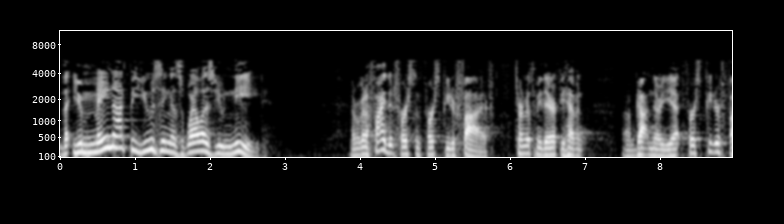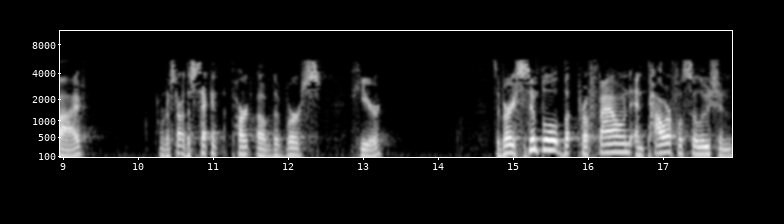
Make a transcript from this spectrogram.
that you may not be using as well as you need. And we're going to find it first in 1 Peter 5. Turn with me there if you haven't um, gotten there yet. 1 Peter 5. We're going to start with the second part of the verse here. It's a very simple but profound and powerful solution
